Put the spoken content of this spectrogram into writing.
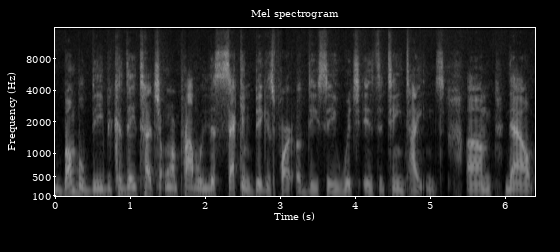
Bumblebee because they touch on probably the second biggest part of DC, which is the Teen Titans. Um, now,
